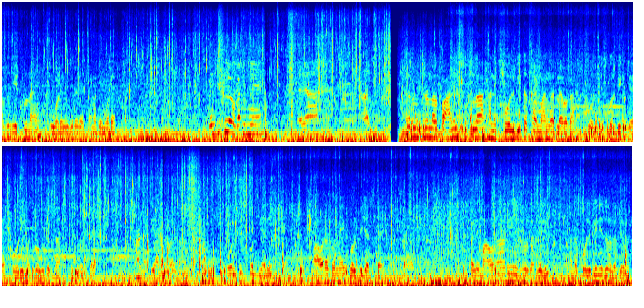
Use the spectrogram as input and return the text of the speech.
अजून एकूण आहे वडे वगैरे याच्यामध्ये वड्या जिंकले का तर सुकला आणि कोलबीचा थैमान घातलाय बघा. कोलबीच कोलबी किती आहे? होडीमध्ये बघू शकता. किती कोलबी आली मावरा कमी आहे, कोलबी जास्त आहे. पहिले मावराने झोर घातलेली, आता कोलबीने झोर घातली बघा.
